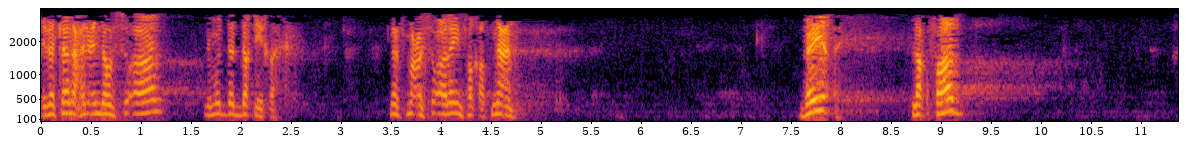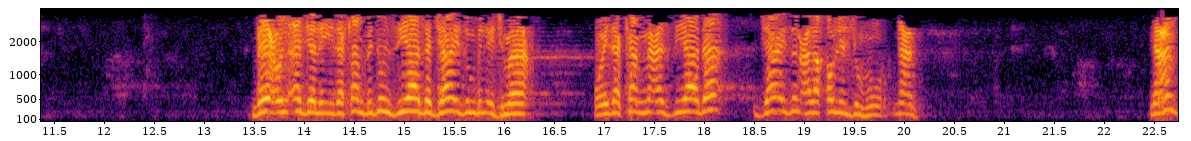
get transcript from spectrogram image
إذا كان أحد عنده سؤال لمدة دقيقة. نسمع سؤالين فقط. نعم. بيع الأقفاض بيع الأجل إذا كان بدون زيادة جائز بالإجماع وإذا كان مع الزيادة جائز على قول الجمهور. نعم. نعم.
